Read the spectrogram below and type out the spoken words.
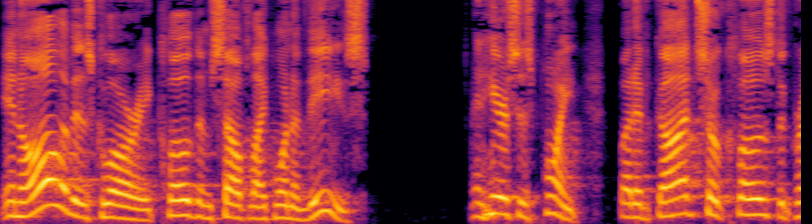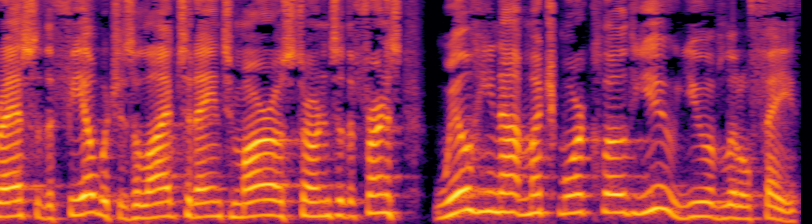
in all of his glory clothed himself like one of these. And here's his point. But if God so clothes the grass of the field, which is alive today and tomorrow is thrown into the furnace, will he not much more clothe you, you of little faith?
